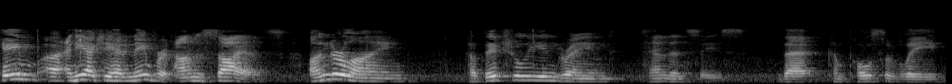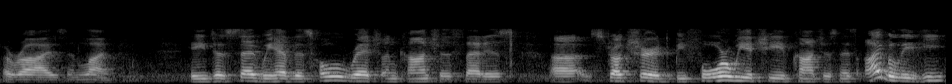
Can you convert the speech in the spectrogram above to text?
came, uh, and he actually had a name for it, anusayas, underlying, habitually ingrained tendencies that compulsively arise in life. He just said we have this whole rich unconscious that is uh, structured before we achieve consciousness. I believe he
